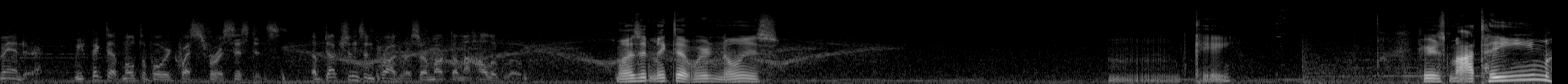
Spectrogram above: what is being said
Commander, we've picked up multiple requests for assistance. Abductions in progress are marked on the hologlobe. Why does it make that weird noise? Mm, Okay. Here's my team.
